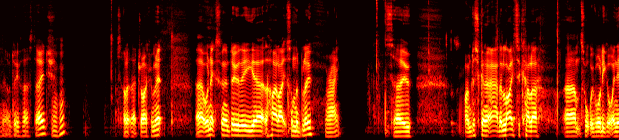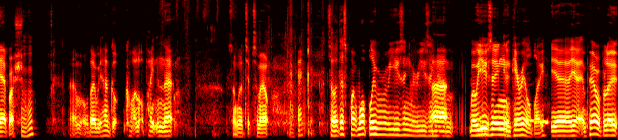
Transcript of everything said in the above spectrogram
That'll do for that stage. Mhm. So I'll let that dry for a minute. Uh, we're next going to do the, uh, the highlights on the blue. Right. So I'm just going to add a lighter colour um, to what we've already got in the airbrush. Um, although we have got quite a lot of paint in there. So I'm going to tip some out. Okay. So at this point, what blue were we using? We were using Uh, um, We were using imperial blue. yeah yeah imperial blue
